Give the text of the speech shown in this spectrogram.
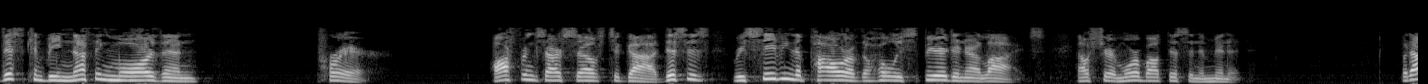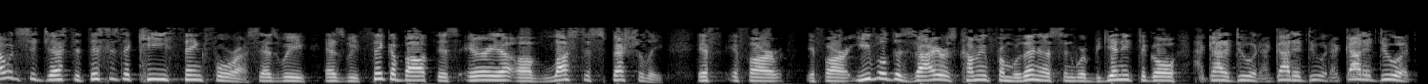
This can be nothing more than prayer. Offerings ourselves to God. This is receiving the power of the Holy Spirit in our lives. I'll share more about this in a minute. But I would suggest that this is a key thing for us as we, as we think about this area of lust especially. If, if our, if our evil desire is coming from within us and we're beginning to go, I gotta do it, I gotta do it, I gotta do it.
